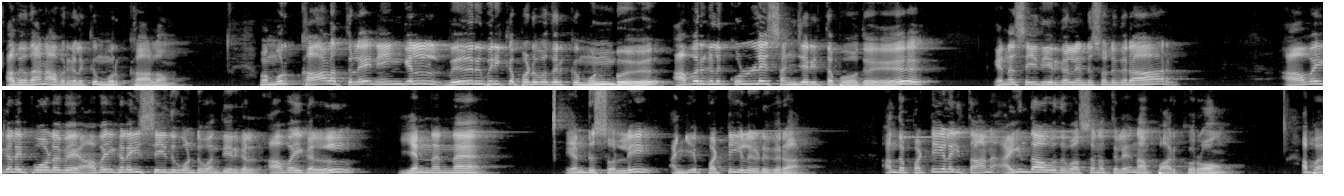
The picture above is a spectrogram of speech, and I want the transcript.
அதுதான் அவர்களுக்கு முற்காலம். இப்போ முற்காலத்திலே நீங்கள் வேறு பிரிக்கப்படுவதற்கு முன்பு அவர்களுக்குள்ளே சஞ்சரித்த போது என்ன செய்தீர்கள் என்று சொல்லுகிறார்? அவைகளைப் போலவே அவைகளை செய்து கொண்டு வந்தீர்கள். அவைகள் என்னென்ன? என்று சொல்லி அங்கே பட்டியலிடுகிறார். அந்த பட்டியலைத்தான் ஐந்தாவது வசனத்திலே நாம் பார்க்கிறோம். அப்போ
